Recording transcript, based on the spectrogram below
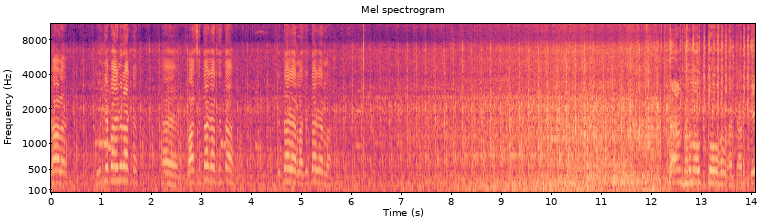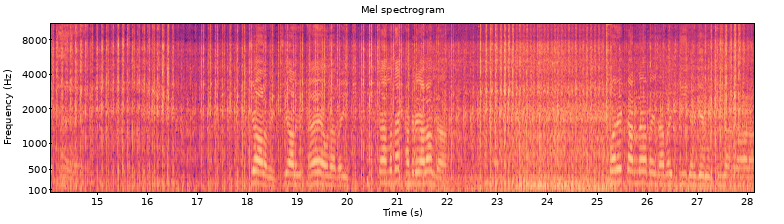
ਚੱਲ, ਦੂਜੇ ਪਾਸੇ ਨੂੰ ਰੱਖ। ਐ, ਬਸ ਸਿੱਧਾ ਕਰ, ਸਿੱਧਾ। ਸਿੱਧਾ ਕਰ ਲਾ, ਸਿੱਧਾ ਕਰ ਲਾ। ਤਾਂ ਤੁਹਾਨੂੰ ਮੈਂ ਉੱਤੋਂ ਹਵਾ ਚੜ ਕੇ। ਚੱਲ ਵੀ ਚੱਲ ਵੀ, ਐ ਆਉਂਦਾ ਬਾਈ। ਕੰਮ ਤਾਂ ਖਤਰੇ ਵਾਲਾ ਹੁੰਦਾ। ਪਰ ਇਹ ਕਰਨਾ ਪੈਂਦਾ ਬਾਈ, ਕੀ ਕਰਕੇ ਰੋਟੀ ਦਾ ਸਵਾਲ ਆ।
